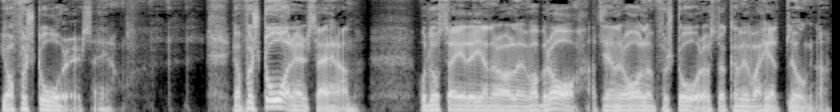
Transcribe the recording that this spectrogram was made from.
jag förstår er, säger han. Jag förstår er, säger han. Och då säger generalen, vad bra att generalen förstår oss, då kan vi vara helt lugna.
